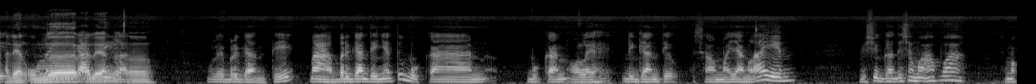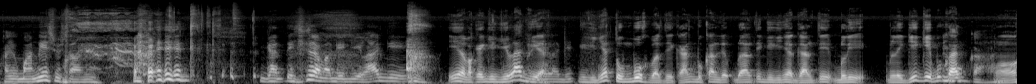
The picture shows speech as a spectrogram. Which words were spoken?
Ada yang mulai unger, ada yang lah. heeh. mulai berganti nah bergantinya tuh bukan bukan oleh diganti sama yang lain bisa ganti sama apa sama kayu manis misalnya gantinya sama gigi lagi Iya pakai gigi lagi ya. Gigi lagi. Giginya tumbuh berarti kan, bukan berarti giginya ganti beli beli gigi bukan? Bukan. Oh.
